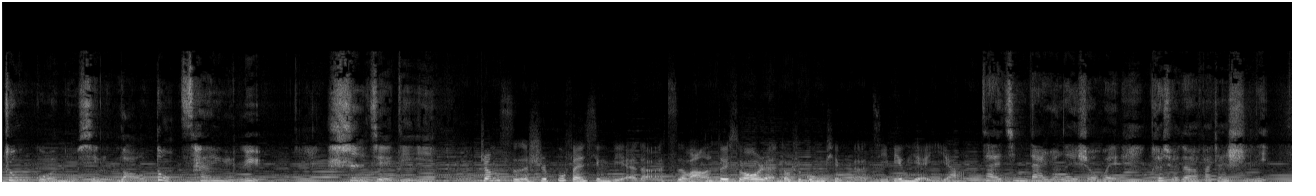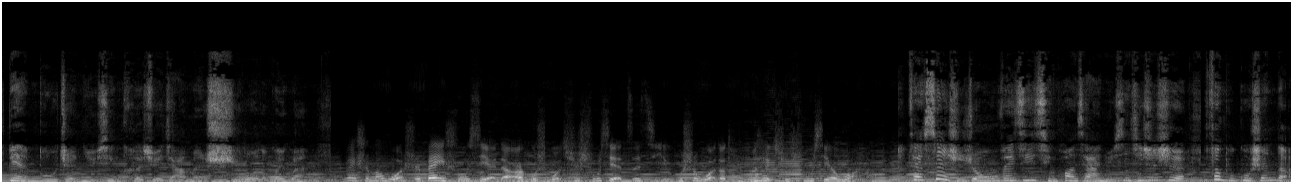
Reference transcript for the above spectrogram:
中国女性劳动参与率世界第一。生死是不分性别的，死亡对所有人都是公平的，疾病也一样。在近代人类社会，科学的发展史里，遍布着女性科学家们失落的桂冠。为什么我是被书写的，而不是我去书写自己？不是我的同类去书写我呢？在现实中，危机情况下，女性其实是奋不顾身的。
